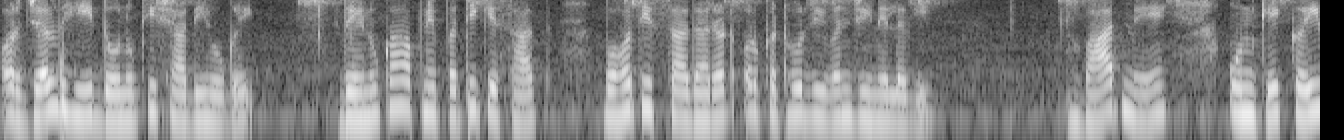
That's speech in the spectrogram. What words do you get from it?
और जल्द ही दोनों की शादी हो गई। रेणुका अपने पति के साथ बहुत ही साधारण और कठोर जीवन जीने लगी। बाद में उनके कई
